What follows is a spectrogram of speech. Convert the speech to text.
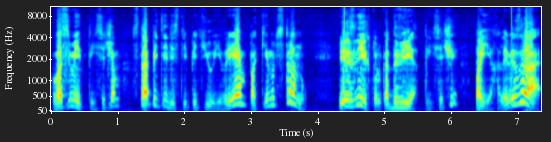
8155 евреям покинуть страну. Из них только 2000 поехали в Израиль.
